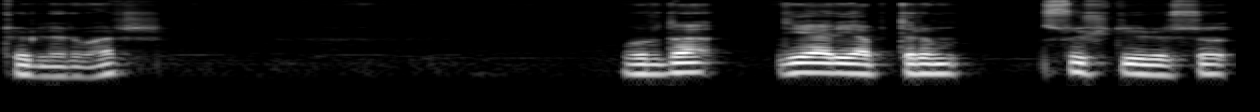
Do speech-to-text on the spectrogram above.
türleri var. Burada diğer yaptırım suç duyurusu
